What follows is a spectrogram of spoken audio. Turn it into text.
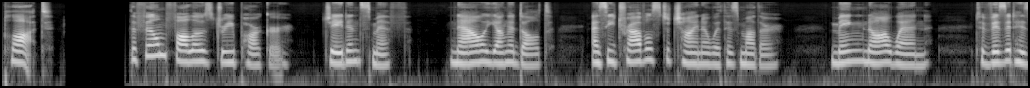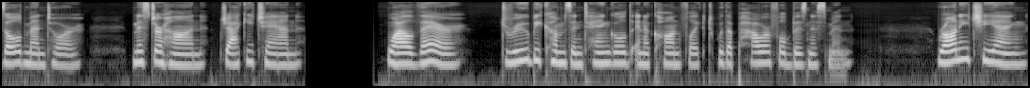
Plot The film follows Dre Parker, Jaden Smith, now a young adult, as he travels to China with his mother, Ming Na Wen, to visit his old mentor, Mr. Han, Jackie Chan. While there, Drew becomes entangled in a conflict with a powerful businessman, Ronny Chieng,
